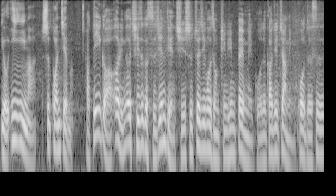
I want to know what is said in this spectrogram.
有意义吗？是关键吗？好，第一个，二零二七这个时间点，其实最近为什么频频被美国的高级将领，或者是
